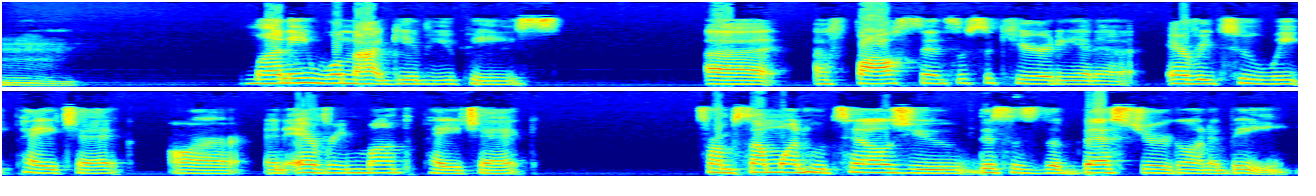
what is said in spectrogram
Hmm. Money will not give you peace. Uh, a false sense of security in a every two week paycheck or an every month paycheck from someone who tells you this is the best you're going to be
